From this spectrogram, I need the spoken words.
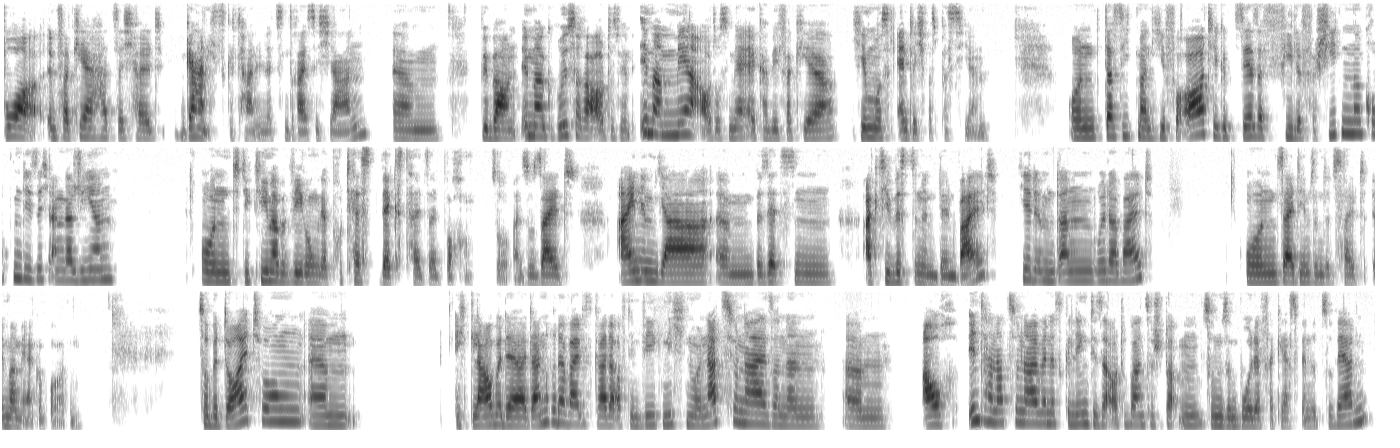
boah, im Verkehr hat sich halt gar nichts getan in den letzten 30 Jahren. Ähm, wir bauen immer größere Autos, wir haben immer mehr Autos, mehr Lkw-Verkehr. Hier muss endlich was passieren. Und das sieht man hier vor Ort. Hier gibt es sehr, sehr viele verschiedene Gruppen, die sich engagieren. Und die Klimabewegung, der Protest wächst halt seit Wochen. So, also seit einem Jahr ähm, besetzen Aktivistinnen den Wald, hier im Dannenröder Wald. Und seitdem sind es halt immer mehr geworden. Zur Bedeutung, ähm, ich glaube, der Dannröder Wald ist gerade auf dem Weg, nicht nur national, sondern ähm, auch international, wenn es gelingt, diese Autobahn zu stoppen, zum Symbol der Verkehrswende zu werden.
